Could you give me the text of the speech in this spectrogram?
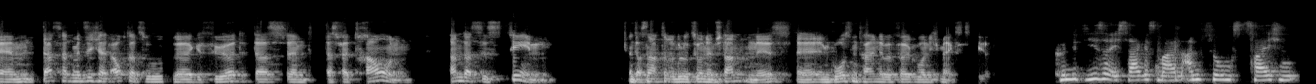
Ähm, das hat mit Sicherheit auch dazu äh, geführt, dass ähm, das Vertrauen an das System das nach der Revolution entstanden ist, äh, in großen Teilen der Bevölkerung nicht mehr existiert. Könnte dieser, ich sage es mal in Anführungszeichen,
